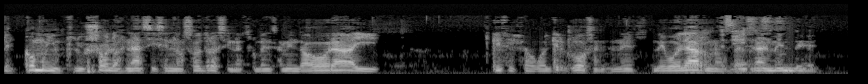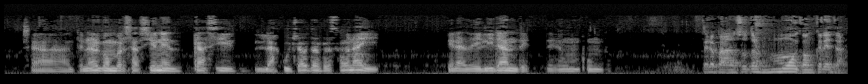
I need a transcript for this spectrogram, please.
de cómo influyó los nazis en nosotros y nuestro pensamiento ahora y qué sé yo, cualquier cosa, ¿entendés? De volarnos, literalmente. O sea, tener conversaciones, casi la escucha otra persona y era delirante desde un punto. Pero para nosotros muy concreta.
